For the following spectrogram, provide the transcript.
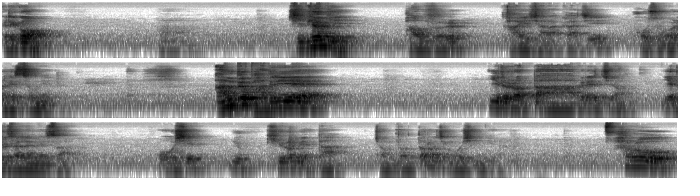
그리고 어, 기병이 바울을 가이사라까지 호송을 했습니다. 안드 바드리에 이르렀다 그랬죠. 예루살렘에서 56km 정도 떨어진 곳입니다. 하루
